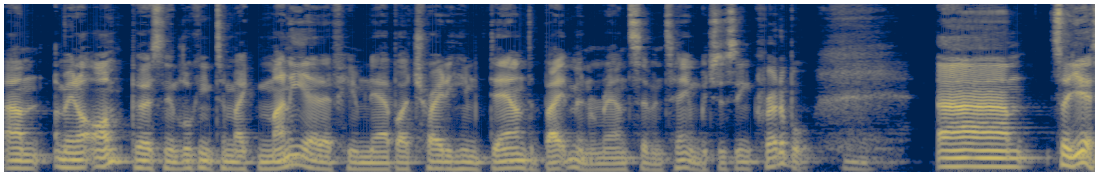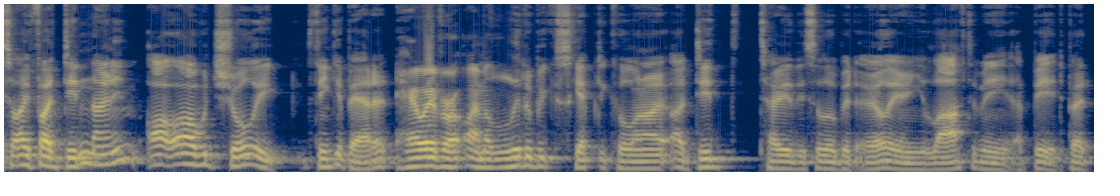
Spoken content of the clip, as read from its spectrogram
um, I mean, I'm personally looking to make money out of him now by trading him down to Bateman around 17, which is incredible. Um, so yeah, so if I didn't own him, I, I would surely think about it. However, I'm a little bit skeptical, and I, I did tell you this a little bit earlier, and you laughed at me a bit, but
